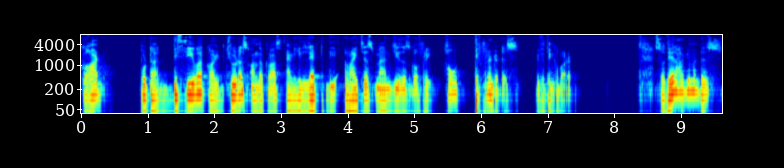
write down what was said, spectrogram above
God put a deceiver called Judas on the cross and he let the righteous man Jesus go free. How different it is if you think about it. So their argument is,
